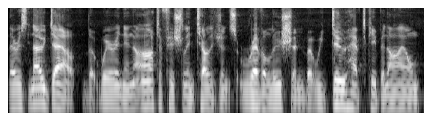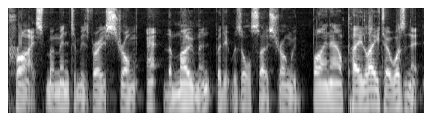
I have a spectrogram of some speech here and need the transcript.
There is no doubt that we're in an artificial intelligence revolution, but we do have to keep an eye on price. Momentum is very strong at the moment, but it was also strong with buy now, pay later, wasn't it?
